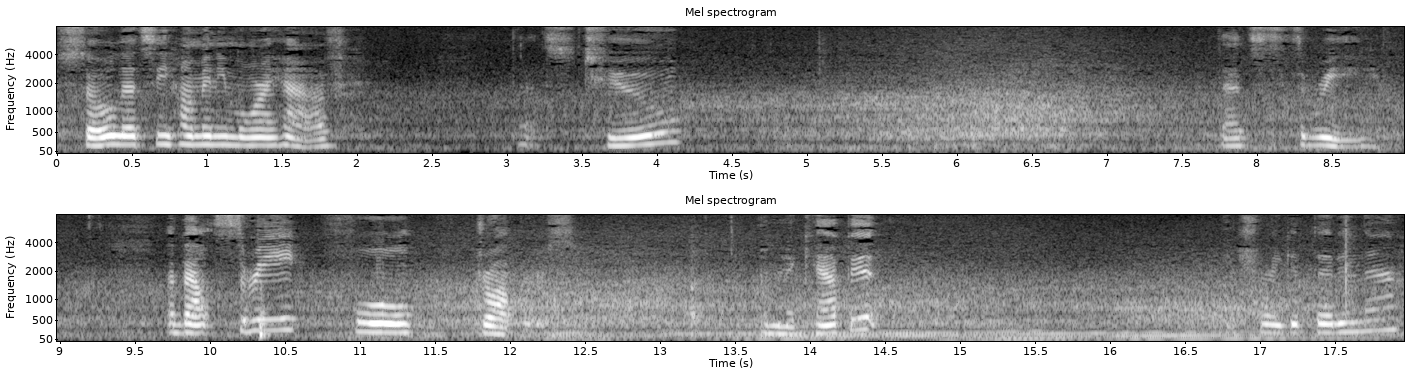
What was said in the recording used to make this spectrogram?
So let's see how many more I have. That's two. That's three about three full droppers. I'm going to cap it. Make sure I get that in there.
